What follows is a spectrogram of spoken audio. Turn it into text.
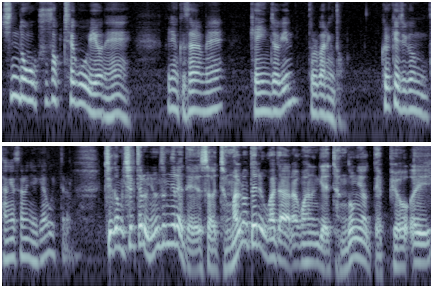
신동욱 수석 최고위원회 그냥 그 사람의 개인적인 돌발 행동 그렇게 지금 당에서는 얘기하고 있더라고요. 지금 실제로 윤석열에 대해서 정말로 데리고 가자라고 하는 게 장동혁 대표의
